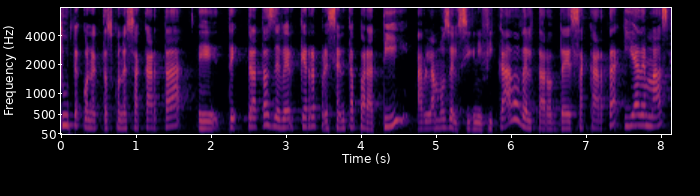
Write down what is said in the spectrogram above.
tú te conectas con esa carta, eh, te, tratas de ver qué representa para ti, hablamos del significado del tarot de esa carta y además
